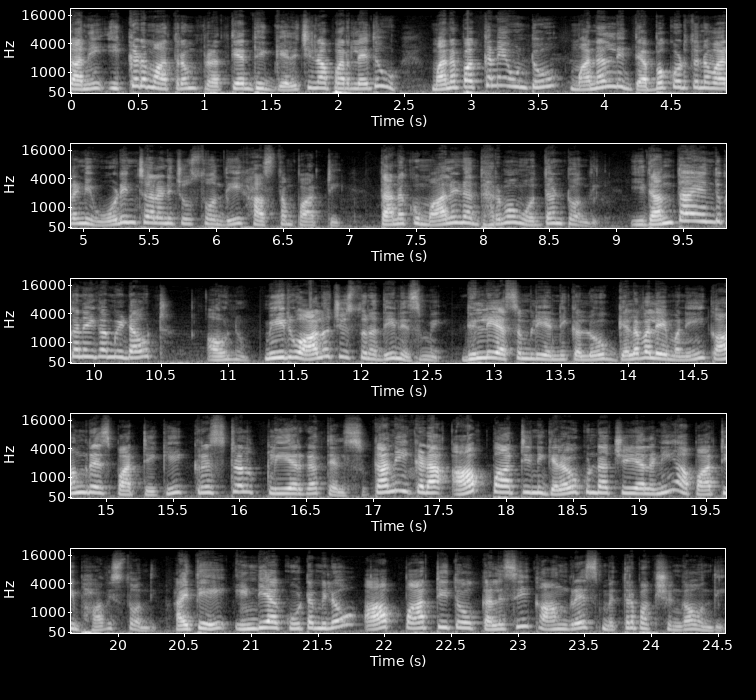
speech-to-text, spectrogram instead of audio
కానీ ఇక్కడ మాత్రం ప్రత్యర్థి గెలిచినా పర్లేదు మన పక్కనే ఉంటూ మనల్ని దెబ్బ కొడుతున్న వారిని ఓడించాలని చూస్తోంది హస్తం పార్టీ. తనకు మాలిన ధర్మం వద్దంటోంది. ఇదంతా ఎందుకనేగా మీ డౌట్? అవును మీరు ఆలోచిస్తున్నది నిజమే. ఢిల్లీ అసెంబ్లీ ఎన్నికల్లో గెలవలేమని కాంగ్రెస్ పార్టీకి క్రిస్టల్ క్లియర్గా తెలుసు. కానీ ఇక్కడ ఆప్ పార్టీని గెలవకుండా చేయాలని ఆ పార్టీ భావిస్తోంది. అయితే ఇండియా కూటమిలో ఆప్ పార్టీతో కలిసి కాంగ్రెస్ మిత్రపక్షంగా ఉంది.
